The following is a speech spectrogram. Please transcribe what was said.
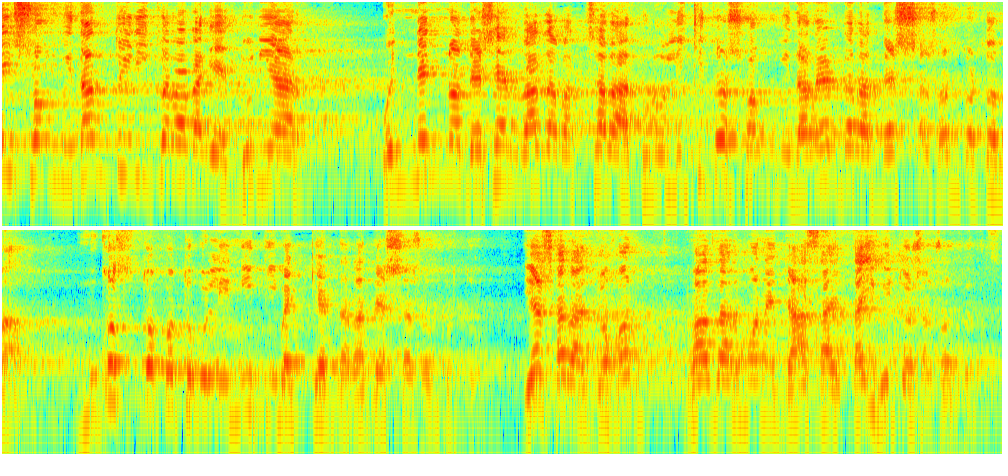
এই সংবিধান তৈরি করার আগে দুনিয়ার অন্যান্য দেশের রাজা বাচ্চারা কোনো লিখিত সংবিধানের দ্বারা দেশ শাসন করত না, মুখস্থ কতগুলি নীতি বাক্যের দ্বারা দেশ শাসন করত। এছাড়া যখন রাজার মনে যা চায় তাই হইতো শাসন ব্যবস্থা।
